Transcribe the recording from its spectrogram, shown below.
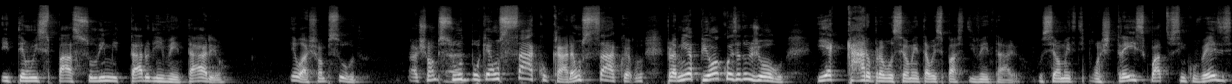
e ter um espaço limitado de inventário, eu acho um absurdo. Acho um absurdo, é. porque é um saco, cara. É um saco. É, para mim, é a pior coisa do jogo. E é caro para você aumentar o espaço de inventário. Você aumenta, tipo, umas 3, 4, 5 vezes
